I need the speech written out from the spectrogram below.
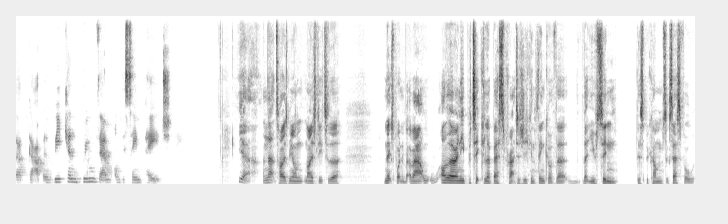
that gap and we can bring them on the same page. Yeah and that ties me on nicely to the next point about are there any particular best practices you can think of that that you've seen this become successful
